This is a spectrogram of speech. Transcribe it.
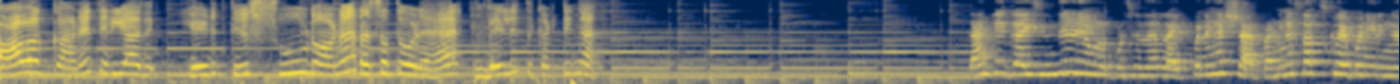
பாவக்கானே தெரியாது. எடுத்து சூடான ரசத்தோட வெளுத்து கட்டுங்க. தேங்க்யூ கைஸ் இந்த வீடியோ உங்களுக்கு பிடிச்சிருந்தா லைக் பண்ணுங்க ஷேர் பண்ணுங்க சப்ஸ்கிரைப் பண்ணிருங்க.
